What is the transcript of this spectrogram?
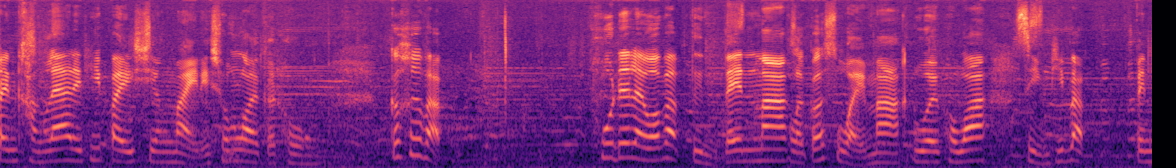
เป็นครั้งแรกเลยที่ไปเชียงใหม่ในช่วงลอยกระทง ก็คือแบบพูดได้เลยว่าแบบตื่นเต้นมากแล้วก็สวยมากด้วย เพราะว่าสิ่งที่แบบ เป็น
